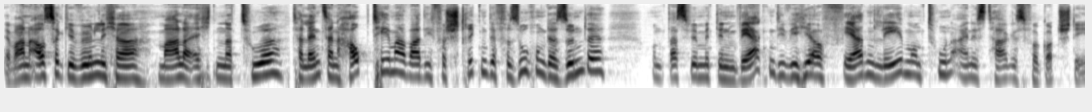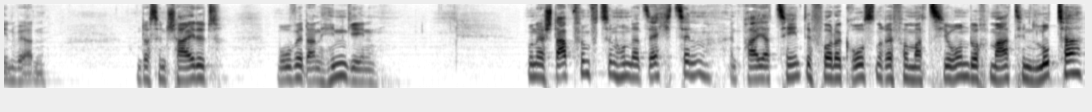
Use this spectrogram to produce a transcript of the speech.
Er war ein außergewöhnlicher Maler echten Natur. Talent, sein Hauptthema war die verstrickende Versuchung der Sünde und dass wir mit den Werken, die wir hier auf Erden leben und tun, eines Tages vor Gott stehen werden. Und das entscheidet, wo wir dann hingehen. Nun, er starb 1516, ein paar Jahrzehnte vor der großen Reformation durch Martin Luther.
